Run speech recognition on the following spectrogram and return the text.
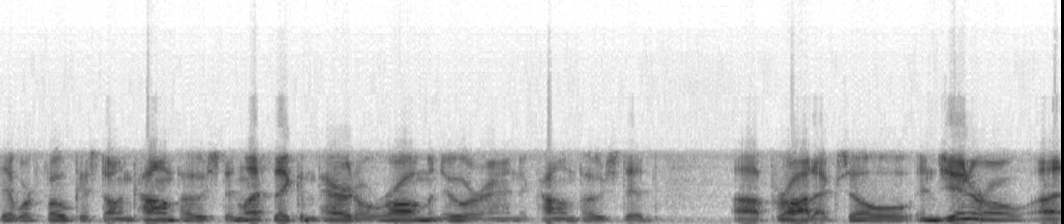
that were focused on compost unless they compared a raw manure and a composted uh, product. So in general, uh,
